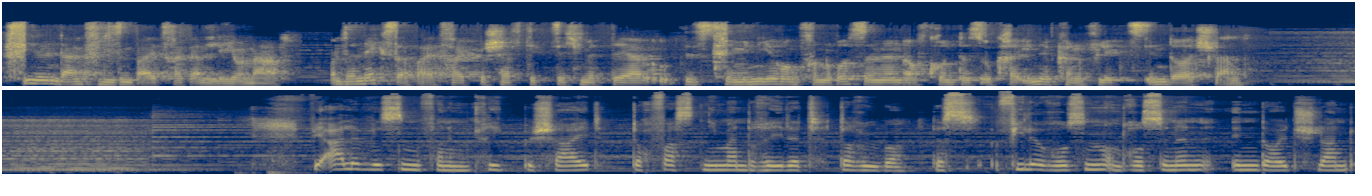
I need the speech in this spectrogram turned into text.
Vielen Dank für diesen Beitrag an Leonard. Unser nächster Beitrag beschäftigt sich mit der Diskriminierung von Russinnen aufgrund des Ukraine-Konflikts in Deutschland. Wir alle wissen von dem Krieg Bescheid, doch fast niemand redet darüber, dass viele Russen und Russinnen in Deutschland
